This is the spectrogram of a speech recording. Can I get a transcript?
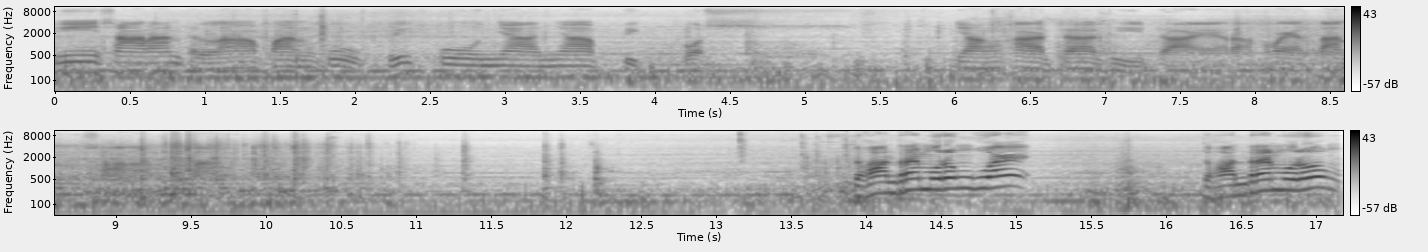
kisaran 8 kubik punyanya Big Boss yang ada di daerah wetan sana. Dahan rem urung gue Dahan rem urung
